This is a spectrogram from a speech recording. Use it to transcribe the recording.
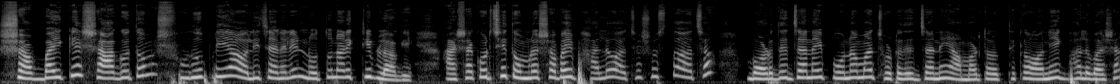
সবাইকে স্বাগতম সুধুপ্রিয়া অলি চ্যানেলের নতুন আরেকটি ব্লগে। আশা করছি তোমরা সবাই ভালো আছো, সুস্থ আছো। বড়দের জানাই প্রণাম আর ছোটোদের জানাই আমার তরফ থেকে অনেক ভালোবাসা।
